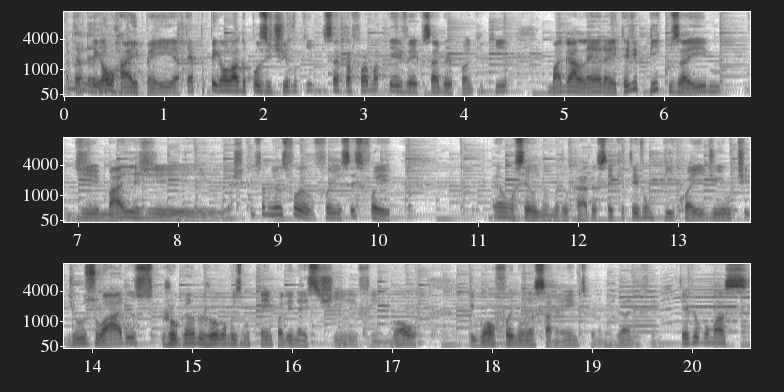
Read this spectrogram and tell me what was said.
Até pra pegar o hype aí, até pra pegar o lado positivo que de certa forma teve aí com o Cyberpunk que uma galera aí teve picos aí de mais de acho que se não me engano foi, foi não sei se foi eu não sei o número, cara. Eu sei que teve um pico aí de, de usuários jogando o jogo ao mesmo tempo ali na Steam, enfim, igual, igual foi no lançamento, se não me engano, enfim. Teve algumas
